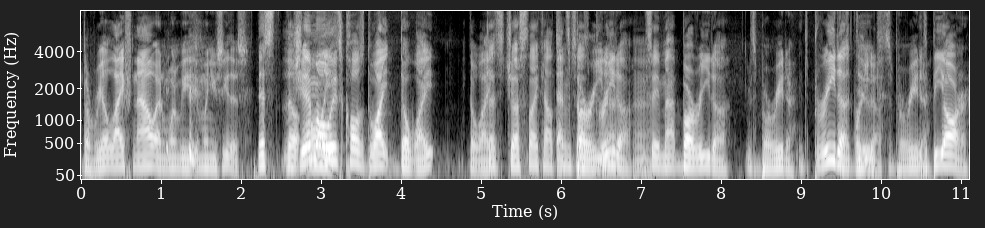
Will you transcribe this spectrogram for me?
the real life now and when we when you see this. This the Jim only, always calls Dwight Dwight. the white. That's just like how Tim That's says Burrito. Burrito. Yeah. You say Matt Burrito. It's burrita. It's Burrito, It's dude. It's burrita. It's BR.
